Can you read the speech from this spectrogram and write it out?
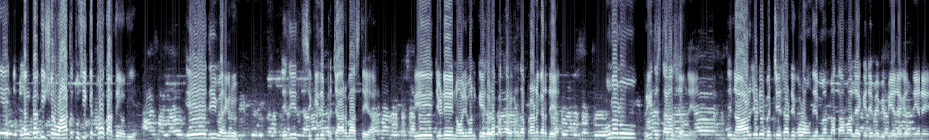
ਇਹ ਲੰਗਰ ਦੀ ਸ਼ੁਰੂਆਤ ਤੁਸੀਂ ਕਿੱਥੋਂ ਕਰਦੇ ਹੋ ਜੀ ਇਹ? ਇਹ ਜੀ ਵਾਹਿਗੁਰੂ ਇਹ ਜੀ ਸਿੱਖੀ ਦੇ ਪ੍ਰਚਾਰ ਵਾਸਤੇ ਆ। ਵੀ ਜਿਹੜੇ ਨੌਜਵਾਨ ਕੇਸ ਜਿਹੜਾ ਪੱਕਾ ਰੱਖਣ ਦਾ ਪ੍ਰਣ ਕਰਦੇ ਆ ਉਹਨਾਂ ਨੂੰ ਫ੍ਰੀ ਦਸਤਾਰਾਂ ਸਜਾਉਂਦੇ ਆ। ਤੇ ਨਾਲ ਜਿਹੜੇ ਬੱਚੇ ਸਾਡੇ ਕੋਲ ਆਉਂਦੇ ਆ ਮਾਤਾਵਾਂ ਲੈ ਕੇ ਜਿਵੇਂ ਬੀਬੀਆਂ ਲੈ ਕੇ ਆਉਂਦੀਆਂ ਨੇ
